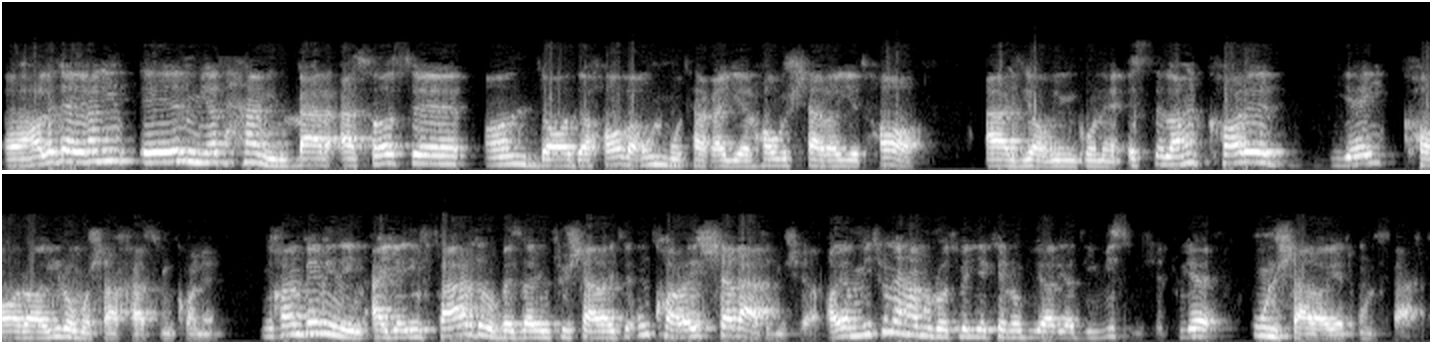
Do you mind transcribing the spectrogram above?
حالا دقیقا این علم میاد همین بر اساس آن داده ها و اون متغیرها و شرایط ها ارزیابی می‌کنه. اصطلاحا کار دیگه کارایی رو مشخص می‌کنه. می‌خوایم ببینیم اگه این فرد رو بذاریم تو شرایط اون کارایی چقدر میشه. آیا می‌تونه همون رتبه یک رو بیار یا دیویس میشه توی اون شرایط اون فرد؟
